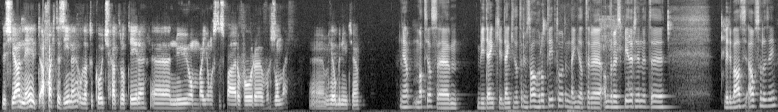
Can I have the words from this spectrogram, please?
dus ja, nee, afwacht te zien hè, of dat de coach gaat roteren uh, nu om wat jongens te sparen voor, uh, voor zondag. Um, heel benieuwd, ja. Ja, Matthias, wie denk je, denk je dat er zal geroteerd worden? Denk je dat er andere spelers in het, bij de basis af zullen zijn?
